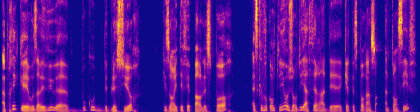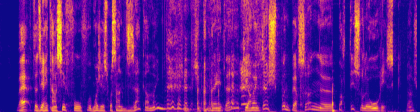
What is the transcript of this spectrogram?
Après que vous avez vu euh, beaucoup de blessures qui ont été faites par le sport, est-ce que vous continuez aujourd'hui à faire des- quelques sports intensifs? Ben, c'est-à-dire intensif, faut, faut- moi j'ai 70 ans quand même, j'ai plus 20 ans. Puis en même temps, je ne suis pas une personne euh, portée sur le haut risque. Ben, je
